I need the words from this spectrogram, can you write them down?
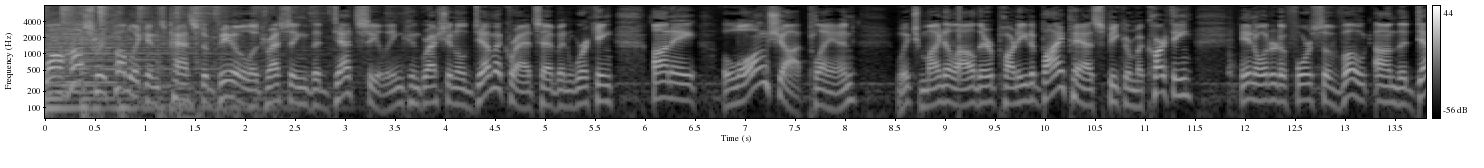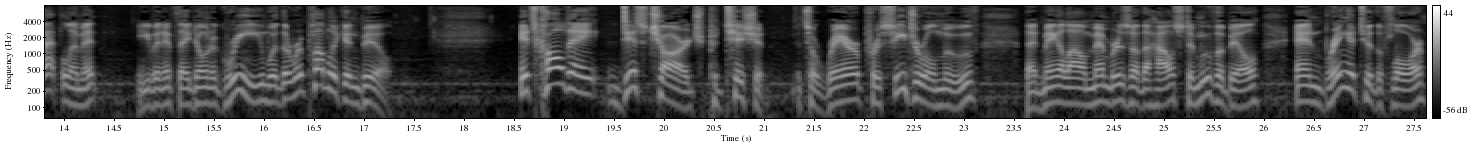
While House Republicans passed a bill addressing the debt ceiling, congressional Democrats have been working on a long shot plan which might allow their party to bypass Speaker McCarthy in order to force a vote on the debt limit, even if they don't agree with the Republican bill. It's called a discharge petition. It's a rare procedural move that may allow members of the House to move a bill and bring it to the floor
